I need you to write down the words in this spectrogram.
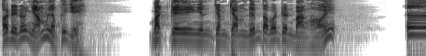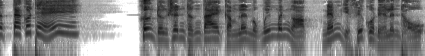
ở đây nói nhảm làm cái gì? Bạch Kỳ nhìn chầm chầm điểm tâm ở trên bàn hỏi, Ờ, ta có thể... Khương Trường Sinh thận tay cầm lên một miếng bánh ngọt, ném về phía của địa linh thụ.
